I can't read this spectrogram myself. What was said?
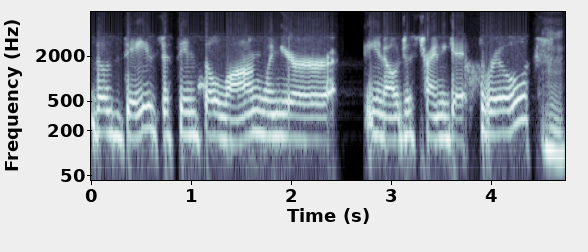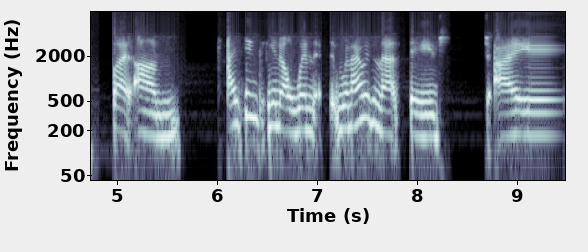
those days just seem so long when you're you know just trying to get through. Mhm. But um, I think you know when when I was in that stage, I.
